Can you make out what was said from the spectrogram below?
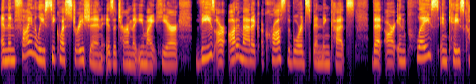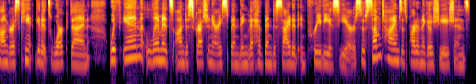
And then finally, sequestration is a term that you might might hear. These are automatic across the board spending cuts that are in place in case Congress can't get its work done within limits on discretionary spending that have been decided in previous years. So sometimes, as part of negotiations,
